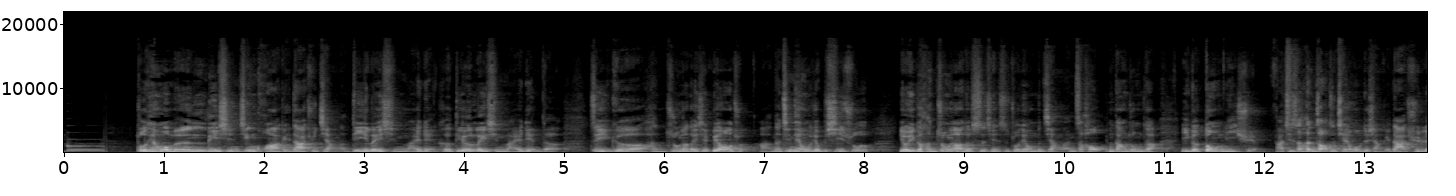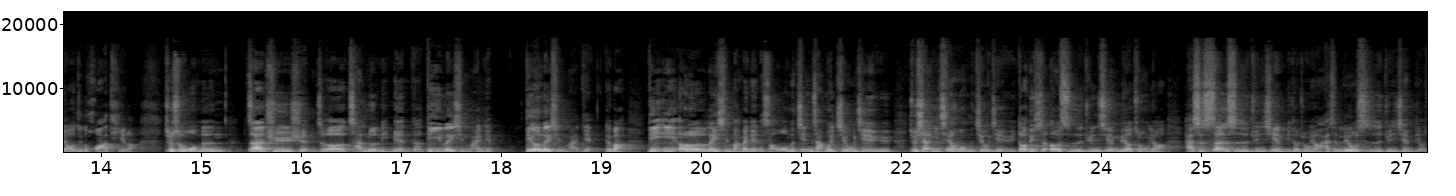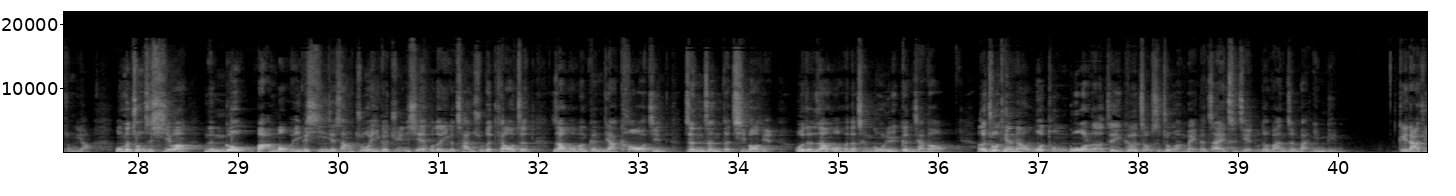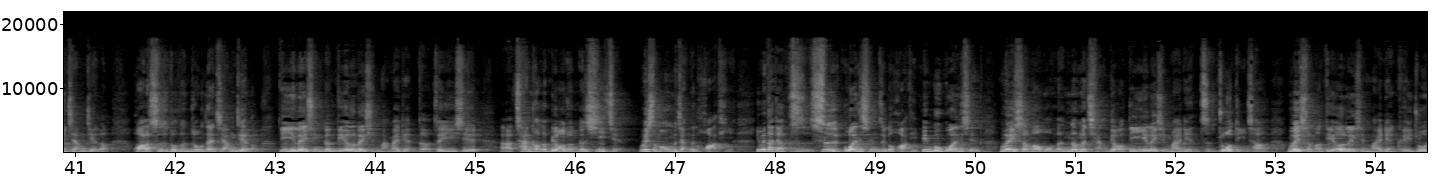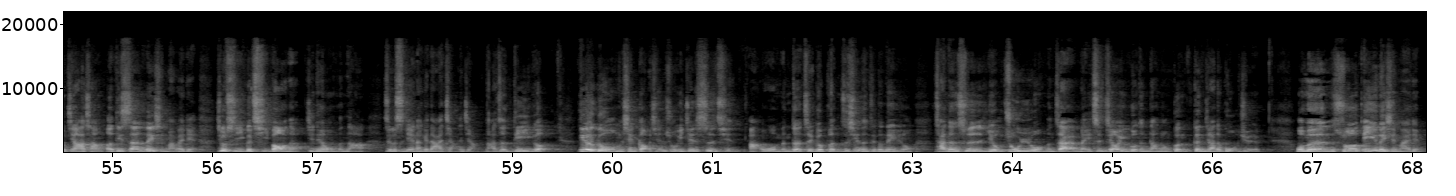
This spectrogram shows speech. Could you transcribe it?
昨天我们例行进化给大家去讲了第一类型买点和第二类型买点的这一个很重要的一些标准啊。那今天我就不细说，有一个很重要的事情是昨天我们讲完之后当中的一个动力学啊。其实很早之前我就想给大家去聊这个话题了，就是我们再去选择缠论里面的第一类型买点。第二类型买点，对吧？第一、二类型买卖点的时候，我们经常会纠结于，就像以前我们纠结于，到底是二十日均线比较重要，还是三十日均线比较重要，还是六十日均线比较重要？我们总是希望能够把某一个细节上做一个均线或者一个参数的调整，让我们更加靠近真正的起爆点，或者让我们的成功率更加高。而昨天呢，我通过了这个走势中完美的再次解读的完整版音频。给大家去讲解了，花了四十多分钟，在讲解了第一类型跟第二类型买卖点的这一些啊参考的标准跟细节。为什么我们讲这个话题？因为大家只是关心这个话题，并不关心为什么我们那么强调第一类型买点只做底仓，为什么第二类型买点可以做加仓，而第三类型买卖点就是一个起爆呢？今天我们拿这个时间来给大家讲一讲。那这是第一个，第二个，我们先搞清楚一件事情啊，我们的这个本质性的这个内容，才能是有助于我们在每次交易过程当中更更加的果决。我们说第一类型买点。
